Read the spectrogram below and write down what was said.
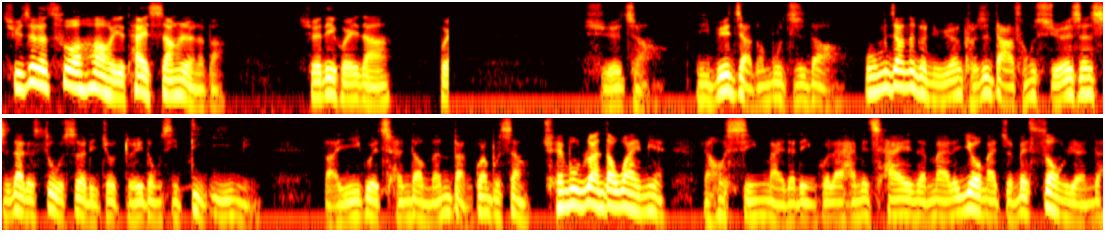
取这个绰号也太伤人了吧？”学弟回答：“学长，你别假装不知道，我们家那个女人可是打从学生时代的宿舍里就堆东西第一名。”把衣柜撑到门板关不上，全部乱到外面，然后新买的领回来还没拆的，买了又买准备送人的，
